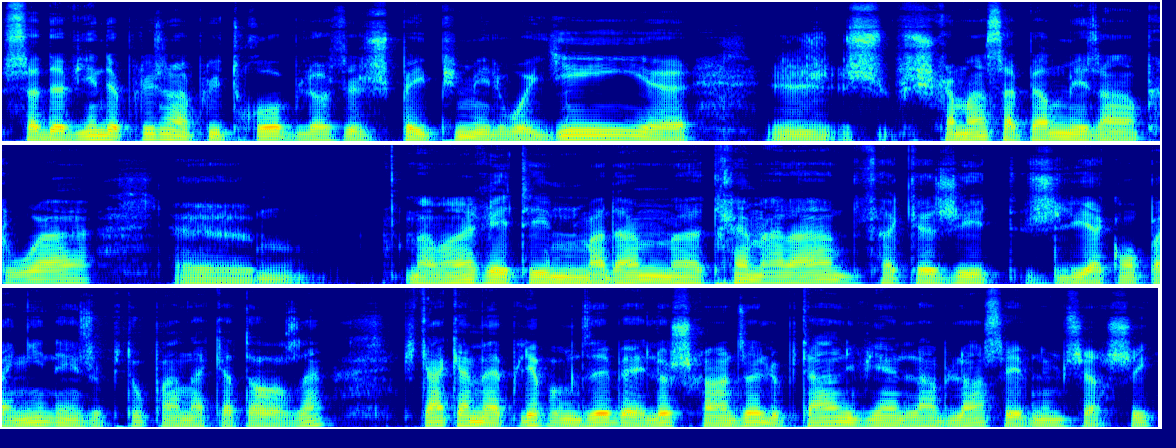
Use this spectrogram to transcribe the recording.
ça devient de plus en plus trouble. Là. Je paye plus mes loyers, euh, je, commence à perdre mes emplois. Euh, ma mère était une madame très malade, fait que j'ai je l'ai accompagnée dans les hôpitaux pendant 14 ans. Puis quand elle m'appelait pour me dire ben là je suis rendu à l'hôpital, il vient de l'ambulance, elle est venue me chercher.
